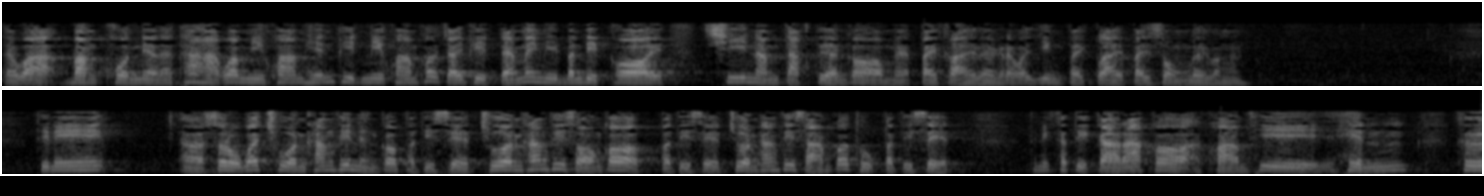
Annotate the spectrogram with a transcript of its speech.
แต่ว่าบางคนเนี่ยถ้าหากว่ามีความเห็นผิดมีความเข้าใจผิด แต่ไม่มีบัณฑิตคอยชี้นำตักเตือนก็แม้ไปไกลเลยเรียกว่ายิ่งไปไกลไปส่งเลยว่างั้น ทีนี้ สรุปว่าชวนครั้งที่หนึ่งก็ปฏิเสธ ชวนครั้งที่สองก็ปฏิเสธ ชวนครั้งที่สามก็ถูกปฏิเสธทีนี้คติการะก็ความที่เห็นคือ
